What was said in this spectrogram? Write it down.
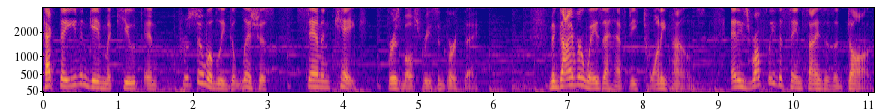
Heck, they even gave him a cute and presumably delicious salmon cake for his most recent birthday. MacGyver weighs a hefty 20 pounds, and he's roughly the same size as a dog.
